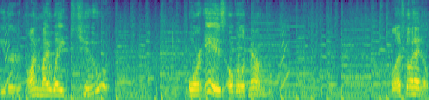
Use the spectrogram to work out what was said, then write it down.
either on my way to or is Overlook Mountain. Well, let's go ahead. Oh,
